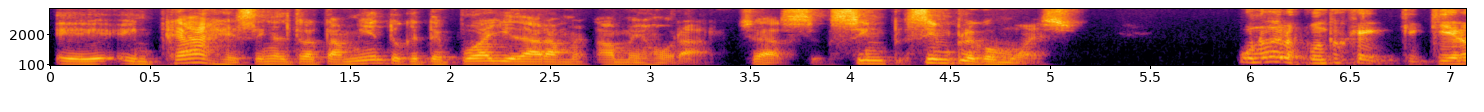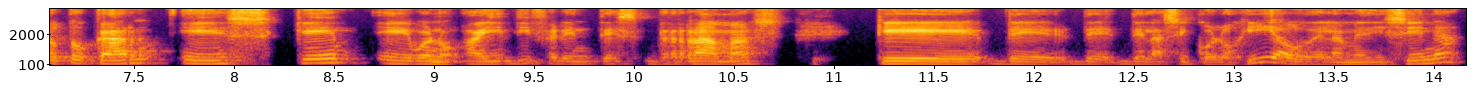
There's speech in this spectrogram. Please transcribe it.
eh, encajes en el tratamiento que te pueda ayudar a, mejorar? O sea, simple, como eso. Uno de los puntos que, quiero tocar es que, eh, bueno, hay diferentes ramas que de, de, la psicología o de la medicina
